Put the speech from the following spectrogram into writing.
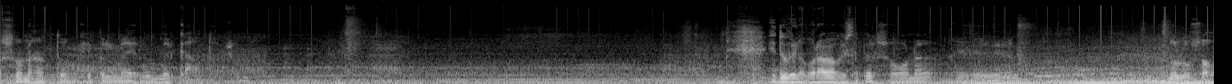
sonato che prima era un mercato. e dove lavorava questa persona eh, non lo so.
